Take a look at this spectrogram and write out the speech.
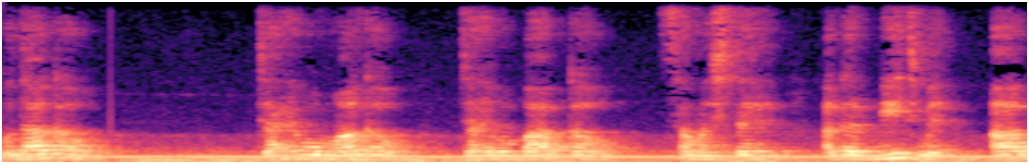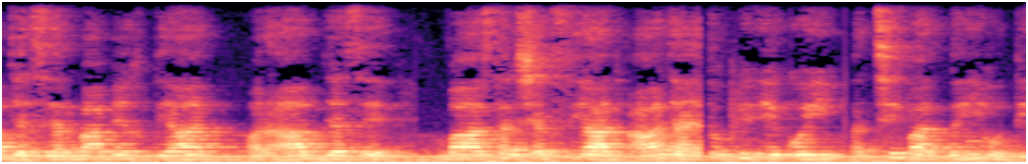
खुदा का हो, चाहे वो माँ का हो, चाहे वो बाप का हो, समझते हैं। अगर बीच में आप जैसे अरबाब इख्तियार और आप जैसे बासर शख्सियात आ जाए तो फिर ये कोई अच्छी बात नहीं होती।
